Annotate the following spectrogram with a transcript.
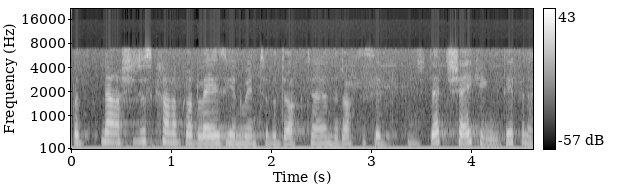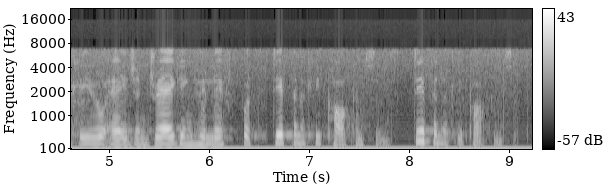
but now she just kind of got lazy and went to the doctor, and the doctor said that's shaking, definitely your age, and dragging her left foot, definitely Parkinson's, definitely Parkinson's.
